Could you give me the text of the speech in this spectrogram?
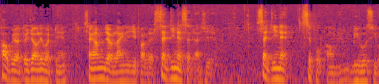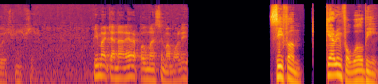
ဖောက်ပြီးတော့တွေ့ချောင်းလေးဝတ်တင်15မိနစ်ကျော်လိုင်းလေးကြီးဖောက်လဲဆက်ကြီးနဲ့စစ်တာရှိတယ်ဆက်ကြီးနဲ့ စစ်ဖို့ကောင်းတယ်ဘီဘိုးစီဘိုးရှိရှိပြီးမှကျန်တာလည်းပုံမှန်စစ်မှာပေါ့လေ CFM Caring for Well-being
